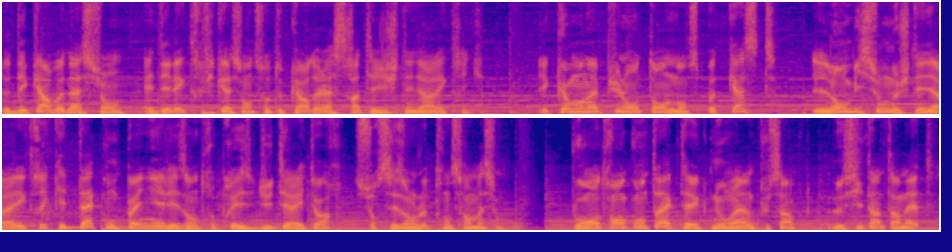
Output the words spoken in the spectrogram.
de décarbonation et d'électrification sont au cœur de la stratégie Schneider Electric. Et comme on a pu l'entendre dans ce podcast, l'ambition de Schneider Electric est d'accompagner les entreprises du territoire sur ces enjeux de transformation. Pour entrer en contact avec nous, rien de plus simple, le site internet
